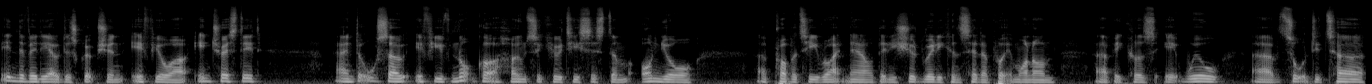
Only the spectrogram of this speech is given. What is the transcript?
in the video description if you are interested and also if you've not got a home security system on your uh, property right now then you should really consider putting one on uh, because it will uh, sort of deter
